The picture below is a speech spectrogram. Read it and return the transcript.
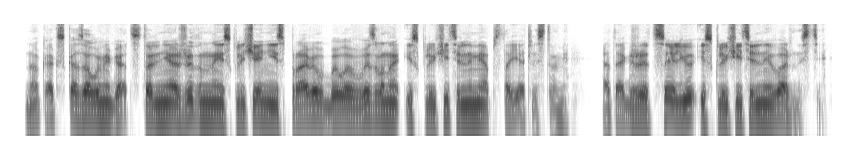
Но, как сказал Умигат, столь неожиданное исключение из правил было вызвано исключительными обстоятельствами, а также целью исключительной важности —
